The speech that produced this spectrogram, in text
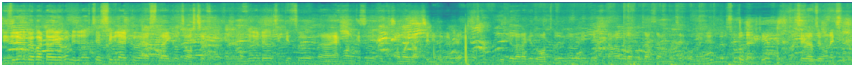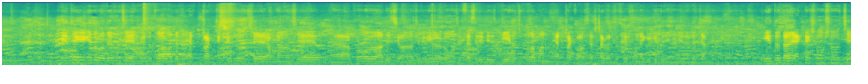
নিউজিল্যান্ডের ব্যাপারটা এরকম নিউজিল্যান্ড হচ্ছে সিমিলার টু অ্যাস লাইক হচ্ছে অস্ট্রেলিয়া নিউজিল্যান্ডে হচ্ছে কিছু এখন কিছু সময় যাচ্ছে নিউজিল্যান্ডে দ্বিতীয় তারা কিন্তু অর্থনৈতিকভাবে কিন্তু একটু টানাপোড়ার মধ্যে আছে হচ্ছে ওখানে নিউজিল্যান্ড ছোটো দেয় ঠিক আছে? অস্ট্রেলিয়া হচ্ছে অনেক ছোটো। এর থেকে কিন্তু ওদের হচ্ছে কিন্তু পুরো আমাদের অ্যাট্রাক্টিভ কিছু হচ্ছে আপনার হচ্ছে প্রণোদনা দিচ্ছে মানে হচ্ছে বিভিন্ন রকম হচ্ছে ফ্যাসিলিটিস দিয়ে হচ্ছে পোলাপান অ্যাট্রাক্ট করার চেষ্টা করতেছে। অনেকে কিন্তু নিউজিল্যান্ডে যান। কিন্তু তাদের একটাই সমস্যা হচ্ছে,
